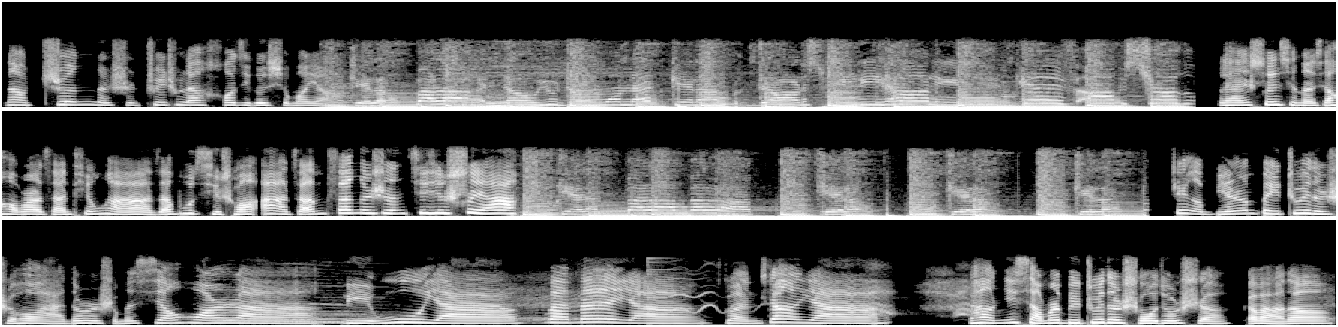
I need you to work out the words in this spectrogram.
那真的是追出来好几个熊猫眼。来睡醒的小伙伴，咱听话啊，咱不起床啊，咱翻个身继续睡啊。这个别人被追的时候啊，都是什么鲜花啊、礼物呀、外卖呀、转账呀。然后你小妹被追的时候就是干嘛呢？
